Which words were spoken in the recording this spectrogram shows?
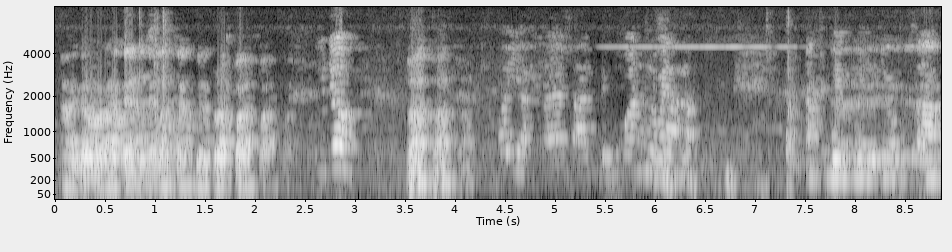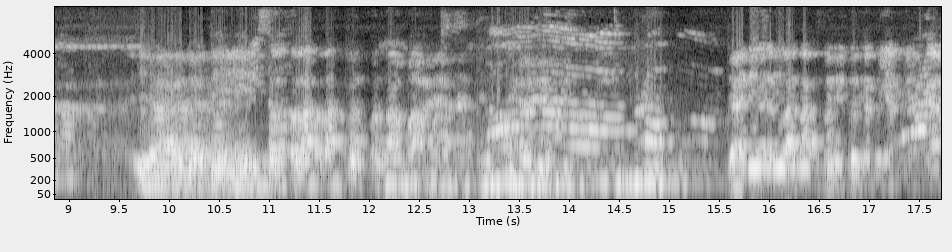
Nah, kalau raka itu setelah takbir berapa? Tujuh. Hah? Hah? Oh iya, saya saat ribuan semen. Takbir tujuh sama. Ya, jadi setelah takbir pertama ya. Jadi setelah takbir itu kan niatnya kan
